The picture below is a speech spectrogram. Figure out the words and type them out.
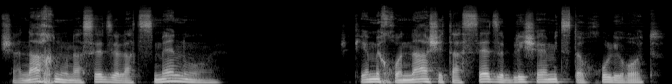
שאנחנו נעשה את זה לעצמנו, שתהיה מכונה שתעשה את זה בלי שהם יצטרכו לראות.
